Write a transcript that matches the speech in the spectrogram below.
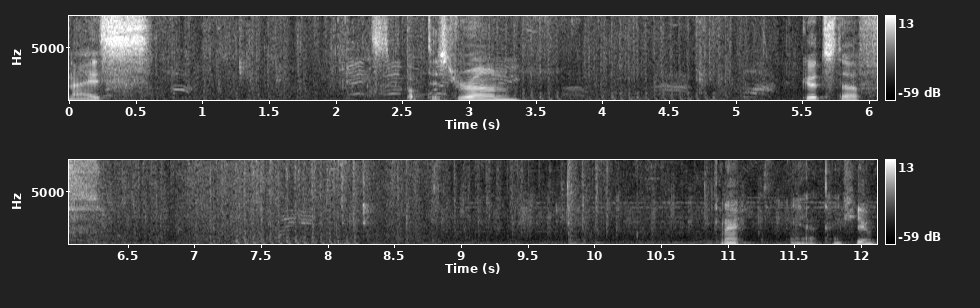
Nice. Let's pop this drone. Good stuff. Can I? Yeah, thank you.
